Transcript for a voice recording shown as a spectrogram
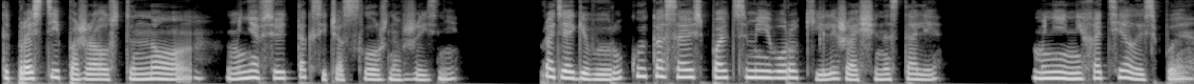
Ты прости, пожалуйста, но меня все и так сейчас сложно в жизни. Протягиваю руку и касаюсь пальцами его руки, лежащей на столе. Мне не хотелось бы...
